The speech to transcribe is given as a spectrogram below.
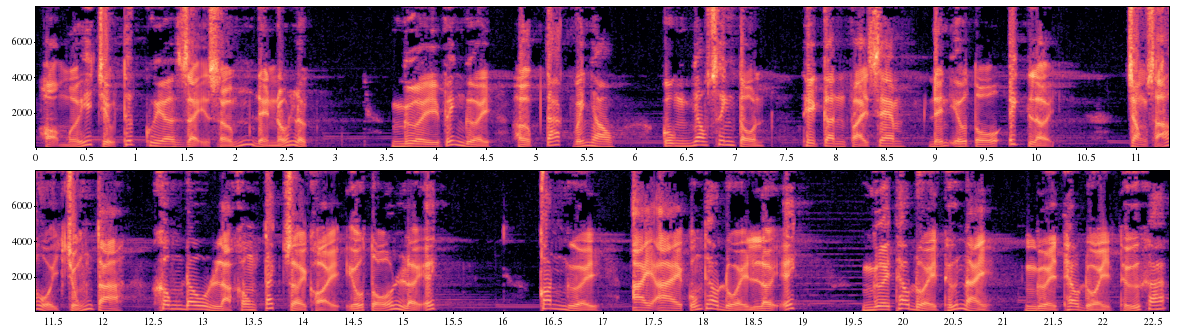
họ mới chịu thức khuya dậy sớm để nỗ lực. Người với người hợp tác với nhau, cùng nhau sinh tồn thì cần phải xem đến yếu tố ích lợi. Trong xã hội chúng ta không đâu là không tách rời khỏi yếu tố lợi ích. Con người ai ai cũng theo đuổi lợi ích, người theo đuổi thứ này, người theo đuổi thứ khác,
